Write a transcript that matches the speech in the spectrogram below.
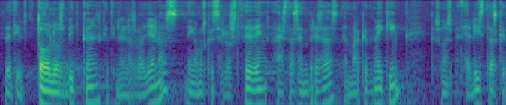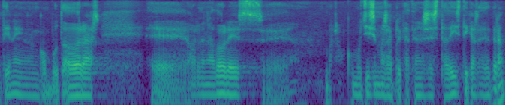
Es decir, todos los bitcoins que tienen las ballenas, digamos que se los ceden a estas empresas de market making, que son especialistas, que tienen computadoras, eh, ordenadores, eh, bueno, con muchísimas aplicaciones estadísticas, etc.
